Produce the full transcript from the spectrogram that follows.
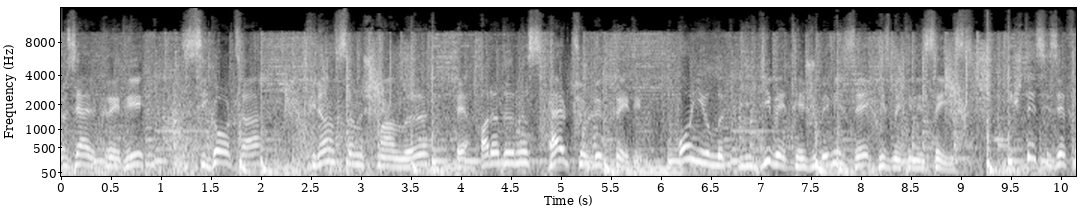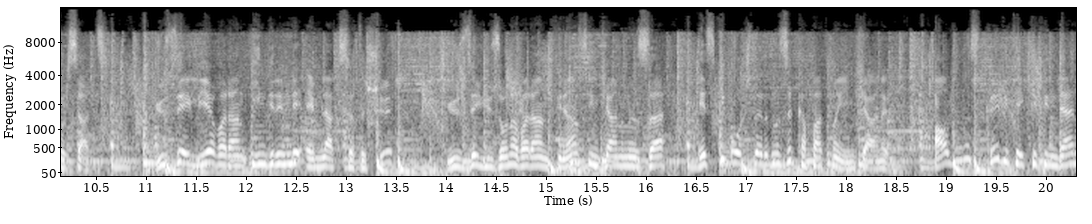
özel kredi, sigorta, finans danışmanlığı ve aradığınız her türlü kredi. 10 yıllık bilgi ve tecrübemizle hizmetinizdeyiz. İşte size fırsat. %50'ye varan indirimli emlak satışı, %110'a varan finans imkanınızla eski borçlarınızı kapatma imkanı. Aldığınız kredi teklifinden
